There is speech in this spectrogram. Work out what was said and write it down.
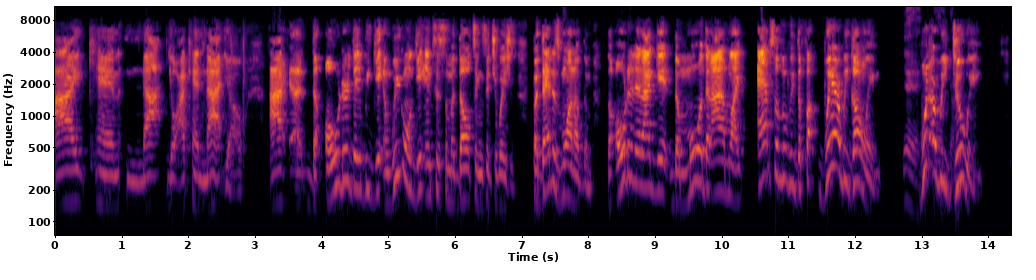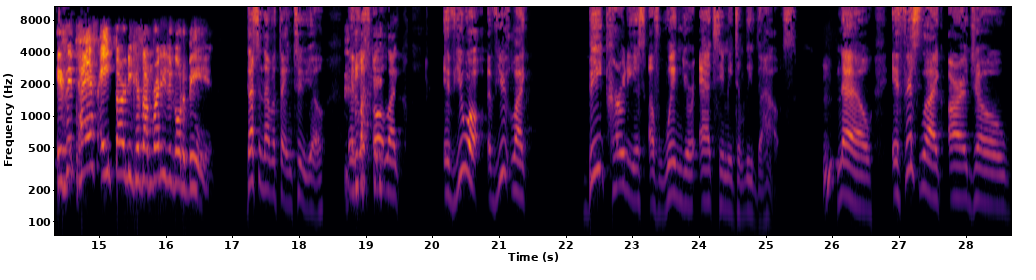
I cannot, yo, I cannot, yo. I uh, the older they we get, and we're gonna get into some adulting situations, but that is one of them. The older that I get, the more that I'm like, absolutely, the fuck. Where are we going? Yeah. What are we doing? Is it past eight thirty? Because I'm ready to go to bed. That's another thing too, yo. If Like- all, like, if you are, if you like, be courteous of when you're asking me to leave the house. Mhm. Now, if it's like, all right, Joe,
